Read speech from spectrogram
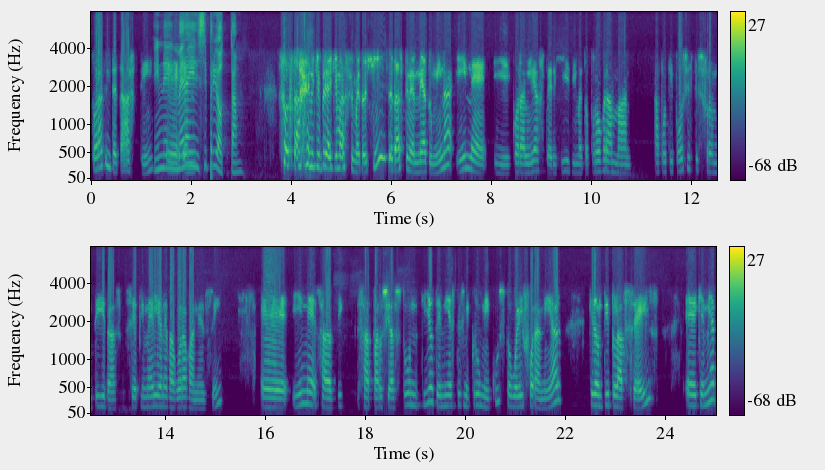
Τώρα την Τετάρτη... Είναι η ε, μέρα ε, η Συπριότητα. Σωστά, είναι η κυπριακή μας συμμετοχή. Τετάρτη είναι 9 του μήνα. Είναι η Κοραλία Στεργίδη με το πρόγραμμα αποτυπώσεις της φροντίδας σε επιμέλεια Νεβαγόρα Βανέζη. Ε, είναι, θα, θα παρουσιαστούν δύο ταινίες της μικρού μήκου, το Whale for an Ear και τον Deep Love Sales. Ε, και μια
